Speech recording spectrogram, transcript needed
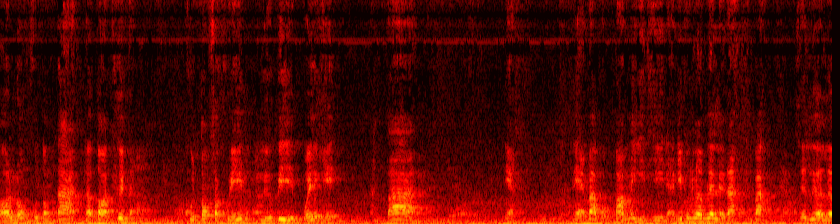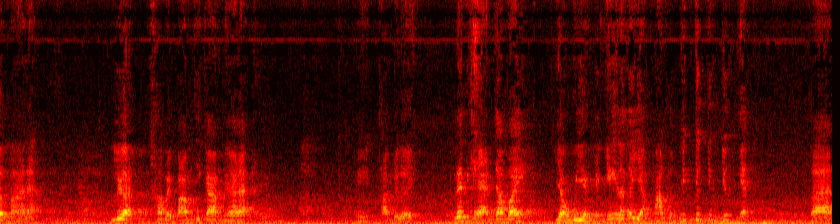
ตอนลงคุณต้องต้าน แล้วตอนขึ้นอะคุณต้องสควีซหรือบีบไว้อย่างนี้ ต้าน เนี่ยเนี่ยเห็นป่ะผมปั๊มไม่กี่ทีเนี่ยอันนี้เพิ่งเริ่มเล่นเลยนะเห็นป่ะเส้นเลือดเริ่มมาแล้ว เลือดเข้าไปปั๊มที่กล้ามเนื้อแล้วนี่ทำไปเลย เล่นแขนจำไว้ อย่าเวียงอย่างนี้แล้วก็อย่าปั๊มแบบยึกยึกยึกยึกอย่างเงี้ยต้าน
